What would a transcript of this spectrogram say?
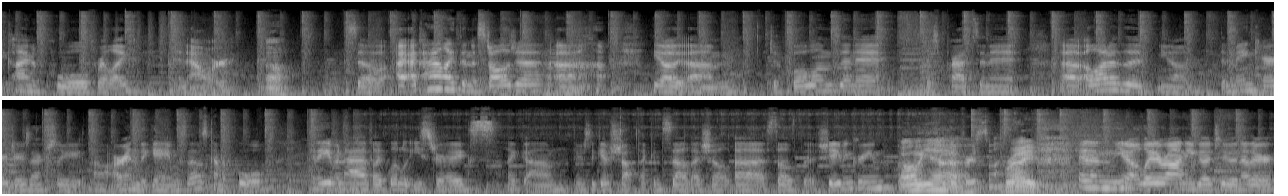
kind of cool for like an hour. Oh. So I, I kind of like the nostalgia. Uh, you know, um, Jeff Goldblum's in it, Chris Pratt's in it. Uh, a lot of the, you know, the main characters actually uh, are in the game, so that was kind of cool. And they even have like little Easter eggs. Like um, there's a gift shop that can sell that shell, uh, sells the shaving cream. Oh yeah. the first one. Right. And then you know later on you go to another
